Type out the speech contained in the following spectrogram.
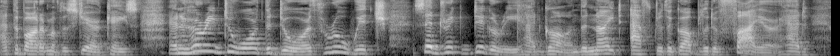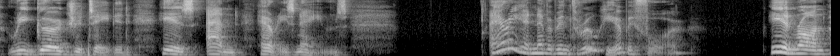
at the bottom of the staircase and hurried toward the door through which Cedric Diggory had gone the night after the goblet of fire had regurgitated his and Harry's names. Harry had never been through here before. He and Ron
